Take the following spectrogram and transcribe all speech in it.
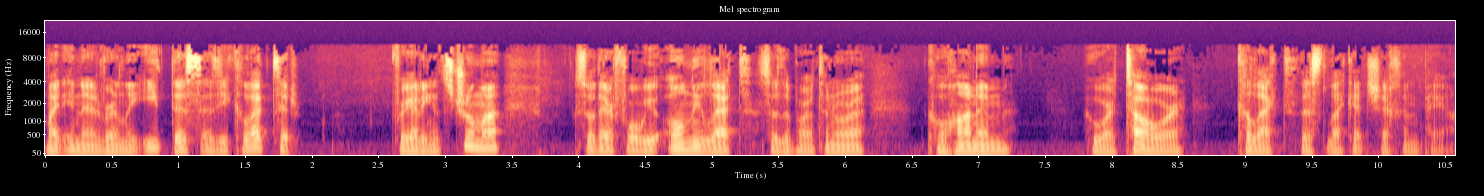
might inadvertently eat this as he collects it, forgetting it's truma, so therefore we only let, says the Bartanura, kohanim who are tahor collect this leket shechan peah.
